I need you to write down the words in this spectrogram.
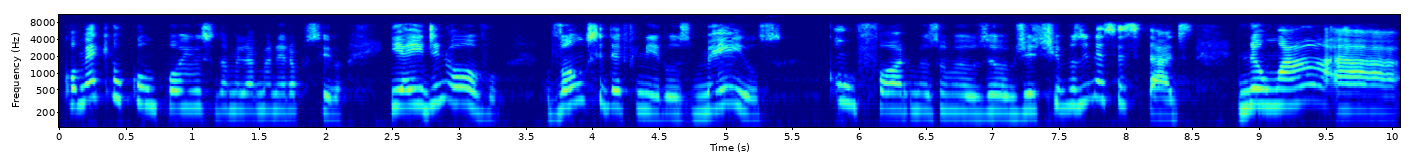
Como é que eu componho isso da melhor maneira possível? E aí, de novo, vão se definir os meios conforme os meus objetivos e necessidades. Não há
